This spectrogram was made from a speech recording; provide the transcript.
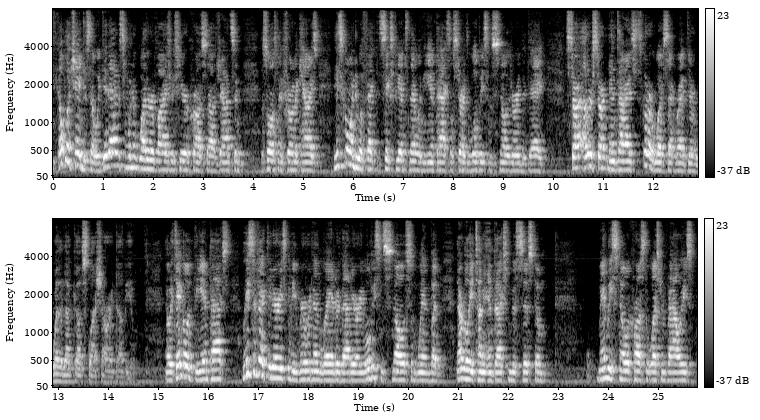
A couple of changes though. We did add some winter weather advisories here across uh, Johnson as well as Natrona counties. These go into effect at 6 p.m. tonight when the impacts will start. There will be some snow during the day. Start other start and end times. Just go to our website right there, weather.gov/riw. Now we take a look at the impacts. Least affected areas can be Riverton, Lander, that area. Will be some snow, some wind, but not really a ton of impacts from this system. Mainly snow across the western valleys.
